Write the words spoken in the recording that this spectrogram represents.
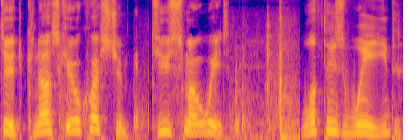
Dude, can I ask you a question? Do you smoke weed? What is weed?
